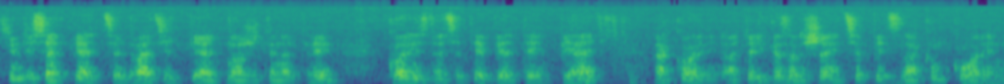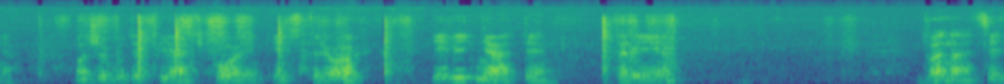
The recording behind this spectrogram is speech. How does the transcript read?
75 це 25 множити на 3. Корінь з 25 5, а, корінь, трійка залишається під знаком кореня. Отже, буде 5 корінь із 3 і відняти 3. 12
